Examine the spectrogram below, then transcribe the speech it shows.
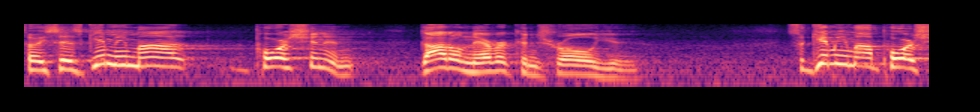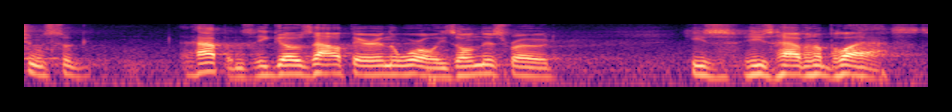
So he says, Give me my portion, and God will never control you. So give me my portion. So it happens. He goes out there in the world, he's on this road, he's, he's having a blast.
